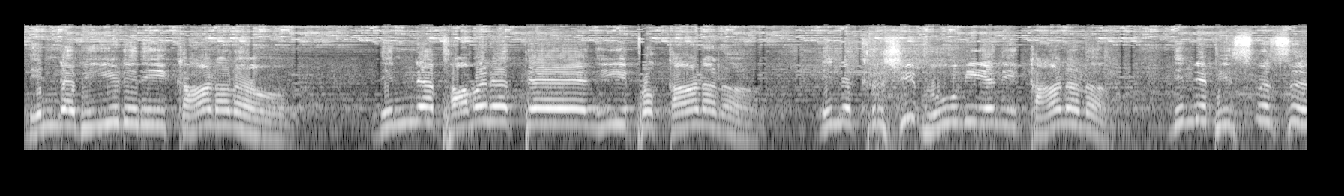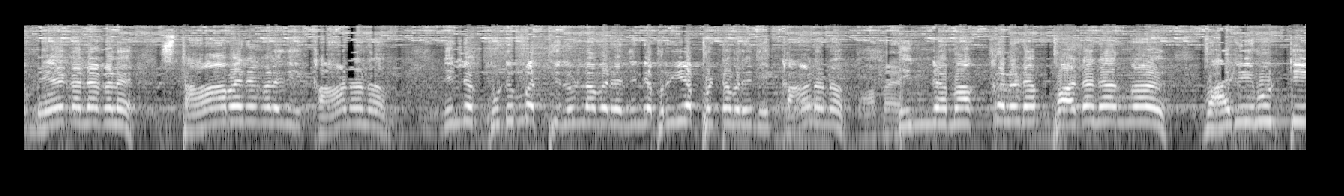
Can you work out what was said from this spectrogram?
നിന്റെ വീട് നീ കാണണം. നിന്റെ ഭവനത്തെ നീ ഇപ്പൊ കാണണം. നിന്റെ കൃഷിഭൂമിയെ നീ കാണണം. നിന്റെ ബിസിനസ് മേഖലകളെ സ്ഥാപനങ്ങളെ നീ കാണണം. നിന്റെ കുടുംബത്തിലുള്ളവരെ നിന്റെ പ്രിയപ്പെട്ടവരെ നീ കാണണം. നിന്റെ മക്കളുടെ പഠനങ്ങൾ വഴിമുട്ടി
